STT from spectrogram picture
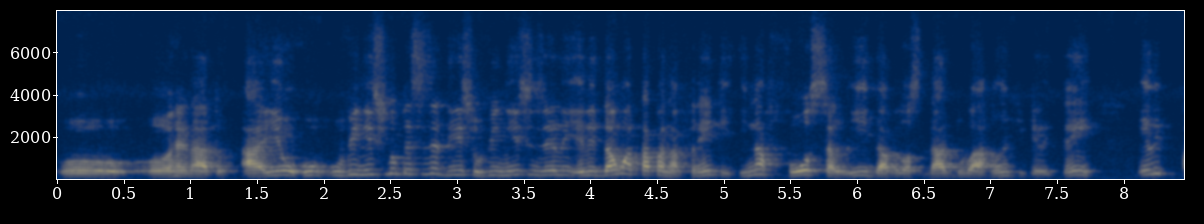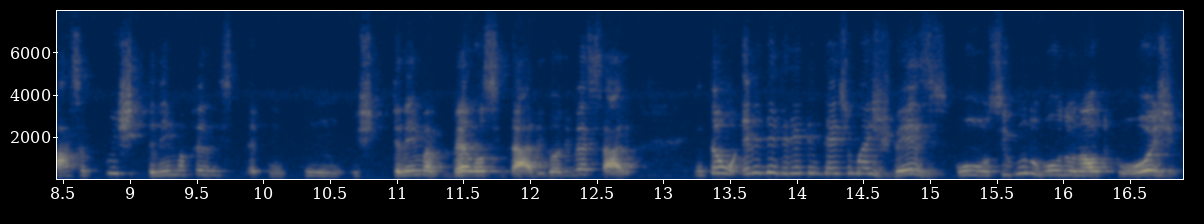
O, o, Renato, aí o, o, Vinícius não precisa disso. O Vinícius ele, ele dá uma tapa na frente e na força ali da velocidade do arranque que ele tem, ele passa com extrema, com, com extrema velocidade do adversário. Então, ele deveria tentar isso mais vezes. O segundo gol do Náutico hoje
